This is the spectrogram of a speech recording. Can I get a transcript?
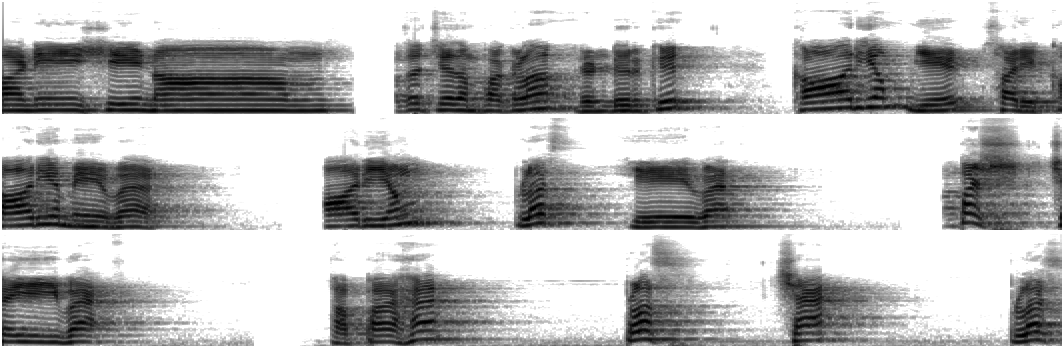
மணிஷினாம் பதச்சேதம் பார்க்கலாம். ரெண்டு இருக்குது காரியம் ஏ சாரி காரியமேவ. காரியம் ப்ளஸ் ஏவ. தபஷ் செய்வ தபக ப்ளஸ் ச ப்ளஸ்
